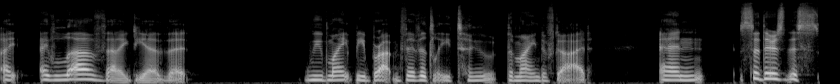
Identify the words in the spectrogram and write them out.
I, I love that idea that we might be brought vividly to the mind of God. And so there's this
